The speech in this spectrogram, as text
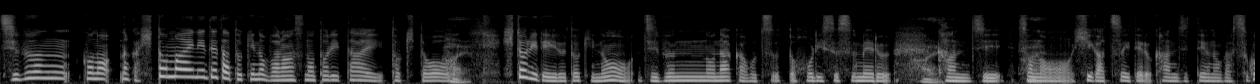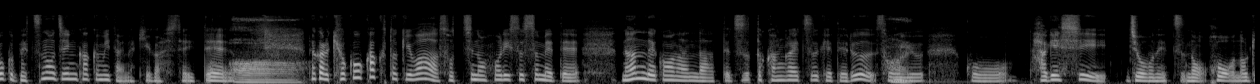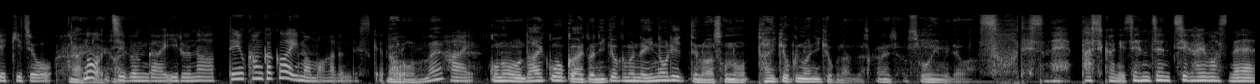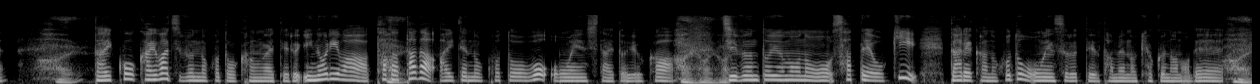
自分このなんか人前に出た時のバランスの取りたい時と、はい。一人でいる時の自分の中をずっと掘り進めるはい。感じ、その火がついてる感じっていうのがすごく別の人格みたいな気がしていてあだから曲を書く時はそっちの掘り進めてなんでこうなんだってずっと考え続けてるそういう、はこう激しい情熱の方の劇場の自分がいるなっていう感覚は今もあるんですけど。なるほどね。はい、この大公開と2曲目の祈りっていうのはその対曲の2曲なんですかねじゃあそういう意味では。そうですね。確かに全然違いますね。はい。大公開は自分のことを考えている。祈りはただただ相手のことを応援したいというか、はいはいはい。自分というものをさておき誰かのことを応援するっていうための曲なのではい。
